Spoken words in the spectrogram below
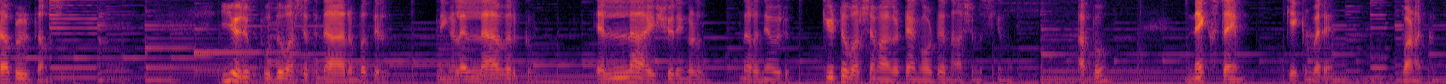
ഡബിൾ തംസും ഈ ഒരു പുതുവർഷത്തിന്റെ ആരംഭത്തിൽ നിങ്ങൾ എല്ലാവർക്കും എല്ലാ ഐശ്വര്യങ്ങളും നിറഞ്ഞ ഒരു കിട്ടുവർഷമാകട്ടെ അങ്ങോട്ട് എന്ന് ആശംസിക്കുന്നു. അപ്പോൾ നെക്സ്റ്റ് ടൈം കേൾക്കും വരെ. വണക്കം.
